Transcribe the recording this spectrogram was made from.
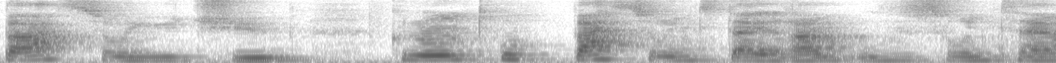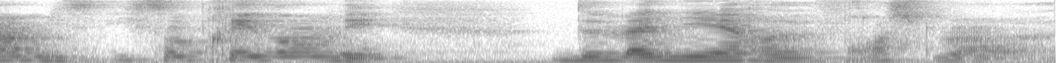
pas sur YouTube, que l'on ne trouve pas sur Instagram, ou sur Instagram, ils, sont présents, mais de manière euh, franchement euh,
